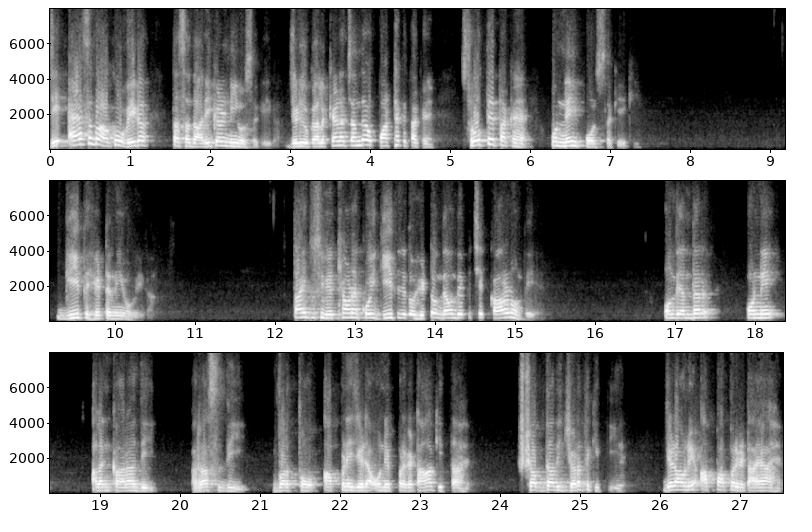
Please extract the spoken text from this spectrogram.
ਜੇ ਇਹ ਸੁਭਾਵਕ ਹੋਵੇਗਾ ਤਾਂ ਸਦਾਰੀਕਰਨ ਨਹੀਂ ਹੋ ਸਕੇਗਾ। ਜਿਹੜੀ ਉਹ ਗੱਲ ਕਹਿਣਾ ਚਾਹੁੰਦਾ ਉਹ ਪਾਠਕ ਤੱਕ ਹੈ, ਸਰੋਤੇ ਤੱਕ ਹੈ, ਉਹ ਨਹੀਂ ਪਹੁੰਚ ਸਕੇਗੀ। ਗੀਤ ਹਿੱਟ ਨਹੀਂ ਹੋਵੇਗਾ। ਤਾਂ ਹੀ ਤੁਸੀਂ ਵੇਖਿਆ ਹੋਣਾ ਕੋਈ ਗੀਤ ਜਦੋਂ ਹਿੱਟ ਹੁੰਦਾ ਉਹਦੇ ਪਿੱਛੇ ਕਾਰਨ ਹੁੰਦੇ ਆ। ਉਹਦੇ ਅੰਦਰ ਉਹਨੇ ਅਲੰਕਾਰਾਂ ਦੀ, ਰਸ ਦੀ ਵਰਤੋਂ ਆਪਣੇ ਜਿਹੜਾ ਉਹਨੇ ਪ੍ਰਗਟਾ ਕੀਤਾ ਹੈ, ਸ਼ਬਦਾਂ ਦੀ ਜੜਤ ਕੀਤੀ ਹੈ, ਜਿਹੜਾ ਉਹਨੇ ਆਪਾ ਪ੍ਰਗਟਾਇਆ ਹੈ,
